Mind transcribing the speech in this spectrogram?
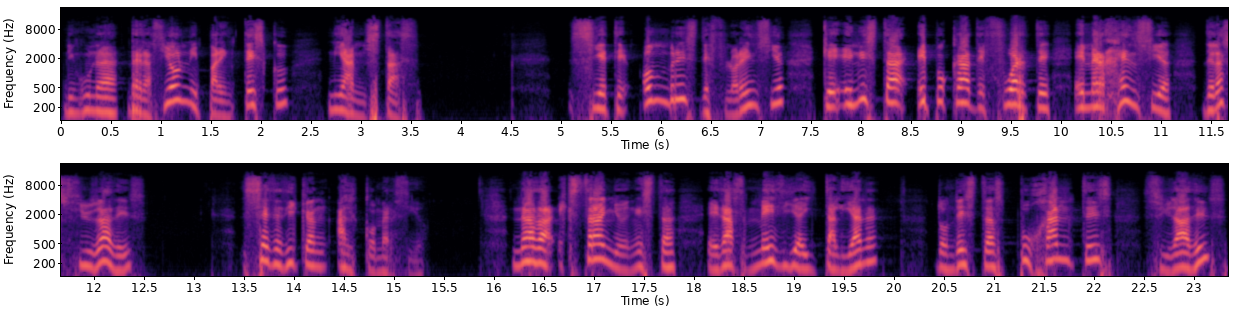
ninguna relación, ni parentesco, ni amistad. Siete hombres de Florencia que en esta época de fuerte emergencia de las ciudades se dedican al comercio nada extraño en esta Edad Media italiana, donde estas pujantes ciudades,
